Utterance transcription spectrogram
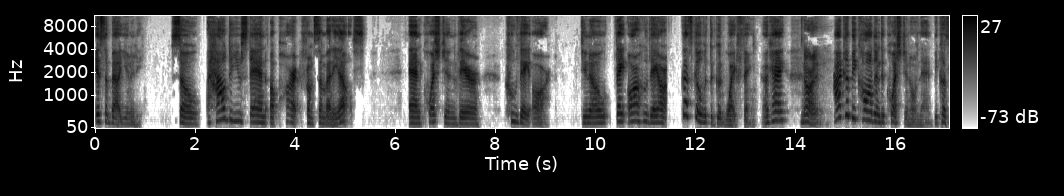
It's about unity. So, how do you stand apart from somebody else and question their who they are? Do you know they are who they are? Let's go with the good wife thing, okay? All right. I could be called into question on that because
